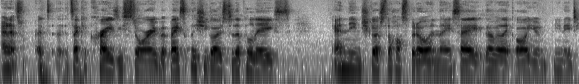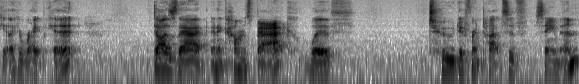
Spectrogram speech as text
and it's, it's it's like a crazy story, but basically she goes to the police and then she goes to the hospital and they say they were like, Oh, you you need to get like a rape kit. Does that and it comes back with two different types of semen.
